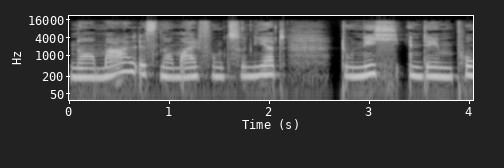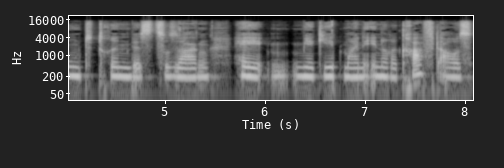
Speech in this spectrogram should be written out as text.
normal ist, normal funktioniert, du nicht in dem Punkt drin bist zu sagen, hey, mir geht meine innere Kraft aus,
